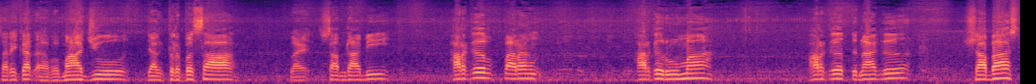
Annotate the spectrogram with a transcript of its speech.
syarikat uh, pemaju yang terbesar like Samdabi harga barang harga rumah, harga tenaga, syabas,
